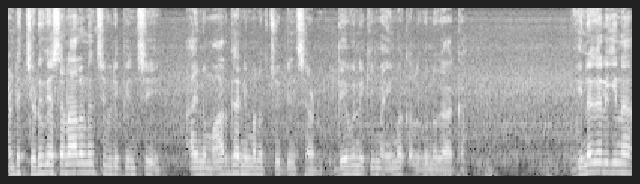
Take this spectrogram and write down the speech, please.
అంటే చెడు వ్యసనాల నుంచి విడిపించి ఆయన మార్గాన్ని మనకు చూపించాడు. దేవునికి మహిమ కలుగునుగాక. వినగలిగిన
